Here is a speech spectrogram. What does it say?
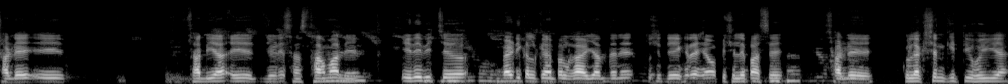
ਸਾਡੇ ਇਹ ਸਾਡੀਆਂ ਇਹ ਜਿਹੜੇ ਸੰਸਥਾਵਾਂ ਨੇ, ਇਹਦੇ ਵਿੱਚ ਮੈਡੀਕਲ ਕੈਂਪ ਲਗਾਏ ਜਾਂਦੇ ਨੇ, ਤੁਸੀਂ ਦੇਖ ਰਹੇ ਹੋ ਪਿਛਲੇ ਪਾਸੇ ਸਾਡੇ ਕਲੈਕਸ਼ਨ ਕੀਤੀ ਹੋਈ ਹੈ,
